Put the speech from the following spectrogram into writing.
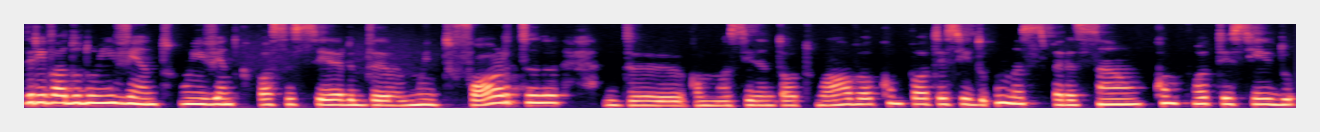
derivado de um evento, um evento que possa ser de muito forte, de como um acidente automóvel, como pode ter sido uma separação, como pode ter sido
